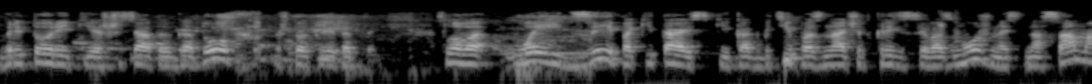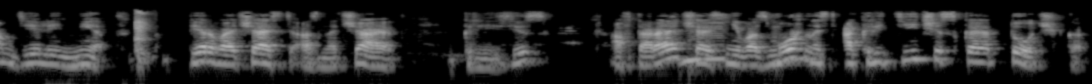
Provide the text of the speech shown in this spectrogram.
в риторике 60-х годов, что это слово «вэйцзи» по-китайски как бы типа значит кризис и возможность. На самом деле нет. Первая часть означает кризис, а вторая часть невозможность, а критическая точка.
